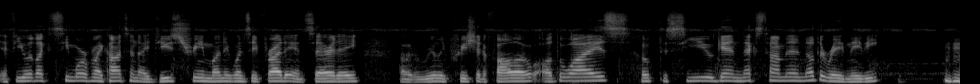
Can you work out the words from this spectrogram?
If you would like to see more of my content, I do stream Monday, Wednesday, Friday, and Saturday. I would really appreciate a follow. Otherwise, hope to see you again next time in another raid, maybe.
